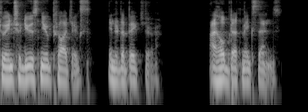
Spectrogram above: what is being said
to introduce new projects into the picture. I hope that makes sense.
